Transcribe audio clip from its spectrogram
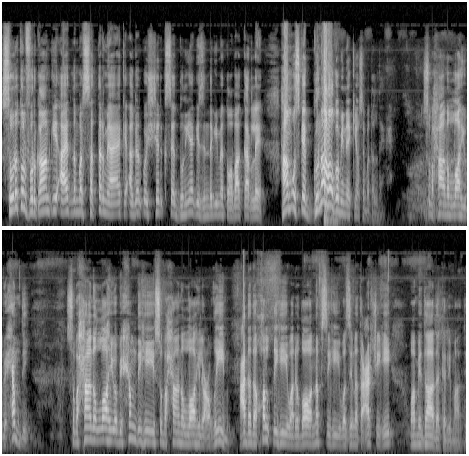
سورت الفرقان کی آیت نمبر ستر میں آیا کہ اگر کوئی شرک سے دنیا کی زندگی میں توبہ کر لے، ہم اس کے گناہوں کو بھی نیکیوں سے بدل دیں گے۔ سبحان اللہ بحمدی سبحان اللہ وبحمدہ سبحان اللہ العظیم عدد خلقہ ورضا نفسہ وزنت عرشہ ومداد کلماتہ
